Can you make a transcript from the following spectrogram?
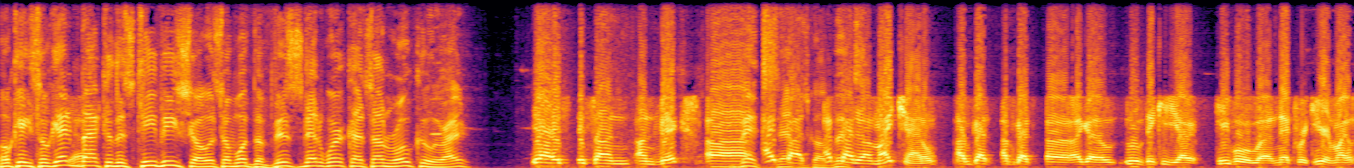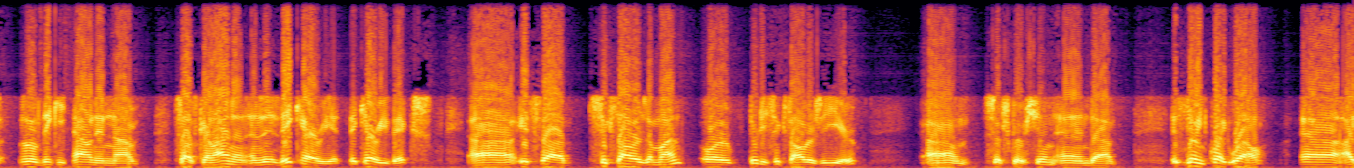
Okay, so getting Yeah. back to this TV show, it's on what the ViX Network. That's on Roku, right? Yeah, it's it's on on VIX. Uh, VIX, I've got I've VIX. got it on my channel. I've got I've got uh, I got a little dinky uh, cable uh, network here in my little dinky town in uh, South Carolina, and they, they carry it. They carry VIX. Uh, it's uh, six dollars a month or thirty six dollars a year um, subscription, and uh, it's doing quite well. Uh, I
